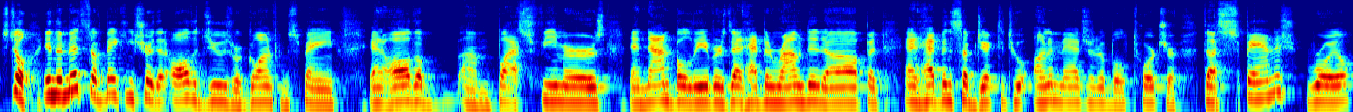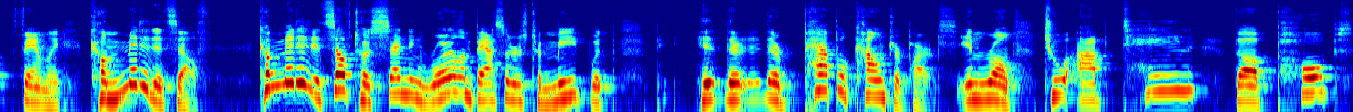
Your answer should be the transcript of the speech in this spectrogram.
Still, in the midst of making sure that all the Jews were gone from Spain and all the um, blasphemers and non believers that had been rounded up and, and had been subjected to unimaginable torture, the Spanish royal family committed itself committed itself to sending royal ambassadors to meet with his, their, their papal counterparts in Rome to obtain the Pope's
